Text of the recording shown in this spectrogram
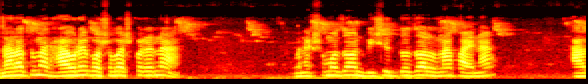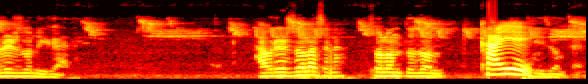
যারা তোমার হাওড়ে বসবাস করে না অনেক সময় যখন বিশুদ্ধ জল না পায় না হাওড়ের জলই খায় হাওড়ের জল আছে না? চলন্ত জল। খাইয়ে এই জল খায়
